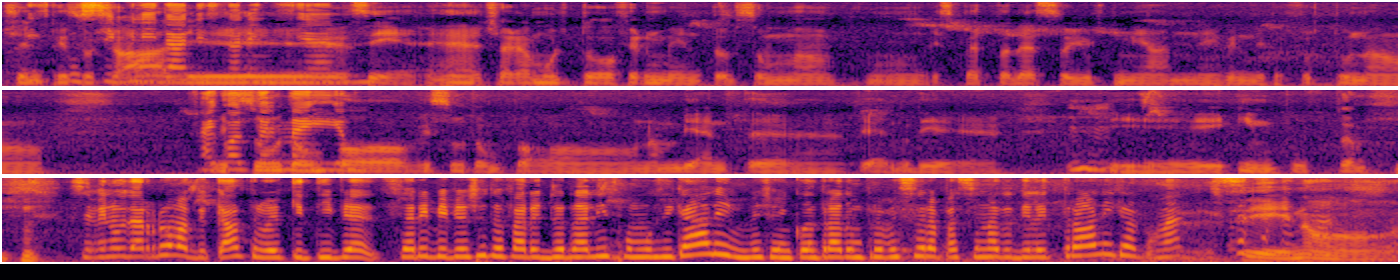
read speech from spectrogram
centri sociali, sì, eh, c'era molto fermento insomma mm, rispetto adesso agli ultimi anni, quindi per fortuna ho hai vissuto un, po', vissuto un po' un ambiente pieno di, di input. Sei venuto a Roma più che altro perché ti pi- sarebbe piaciuto fare giornalismo musicale, invece hai incontrato un professore appassionato di elettronica, com'è? Sì, no,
